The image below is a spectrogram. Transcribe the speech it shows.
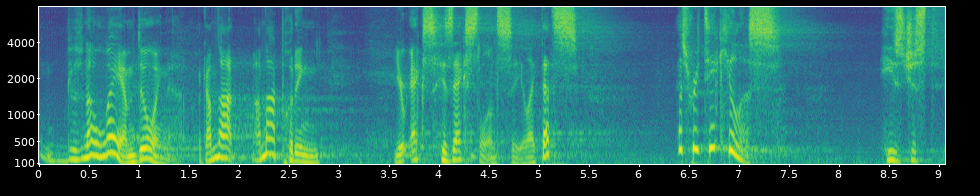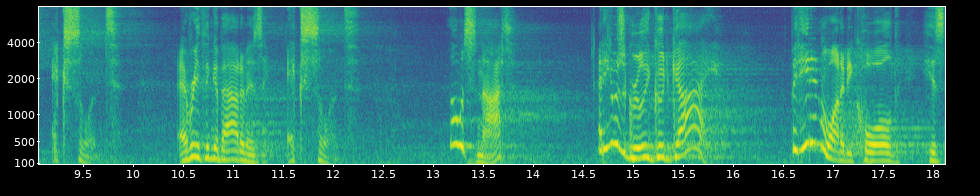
there's no way I'm doing that. Like I'm not I'm not putting your ex his excellency. Like that's that's ridiculous. He's just excellent. Everything about him is excellent. No, it's not. And he was a really good guy. But he didn't want to be called his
